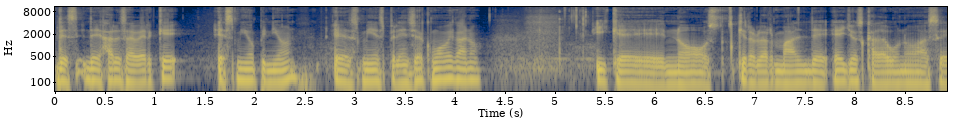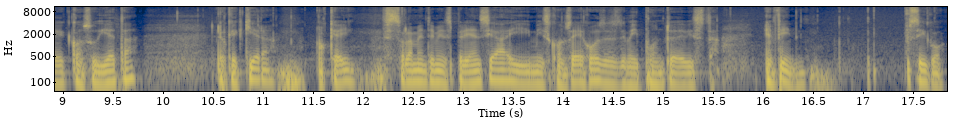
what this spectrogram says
dejarles saber que es mi opinión, es mi experiencia como vegano y que no quiero hablar mal de ellos, cada uno hace con su dieta lo que quiera, ¿ok? Es solamente mi experiencia y mis consejos desde mi punto de vista. En fin, sigo.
